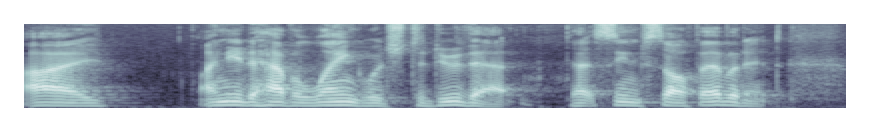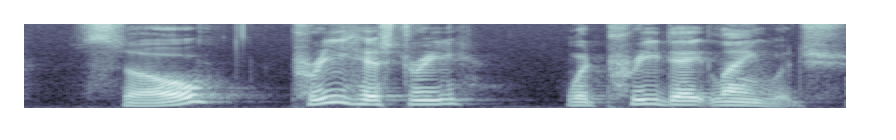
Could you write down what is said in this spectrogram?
I, I need to have a language to do that. That seems self-evident. So, prehistory would predate language.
